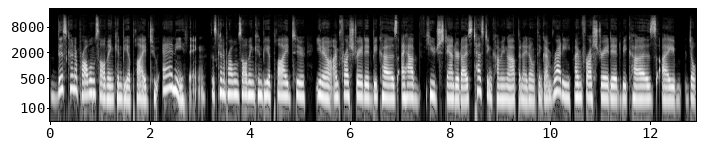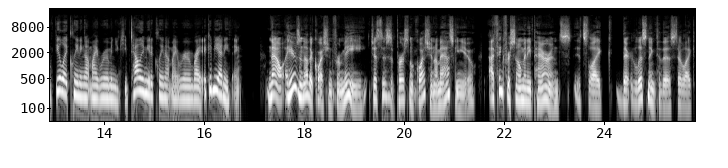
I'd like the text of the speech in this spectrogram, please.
this kind of problem solving can be applied to anything. This kind of problem solving can be applied to, you know, I'm frustrated because I have huge standardized testing coming up and I don't think I'm ready. I'm frustrated because I don't feel like cleaning up my room and you keep telling me to clean up my room, right? It can be anything. Now, here's another question for me. Just this is a personal question I'm asking you. I think for so many parents, it's like they're listening to this, they're like,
